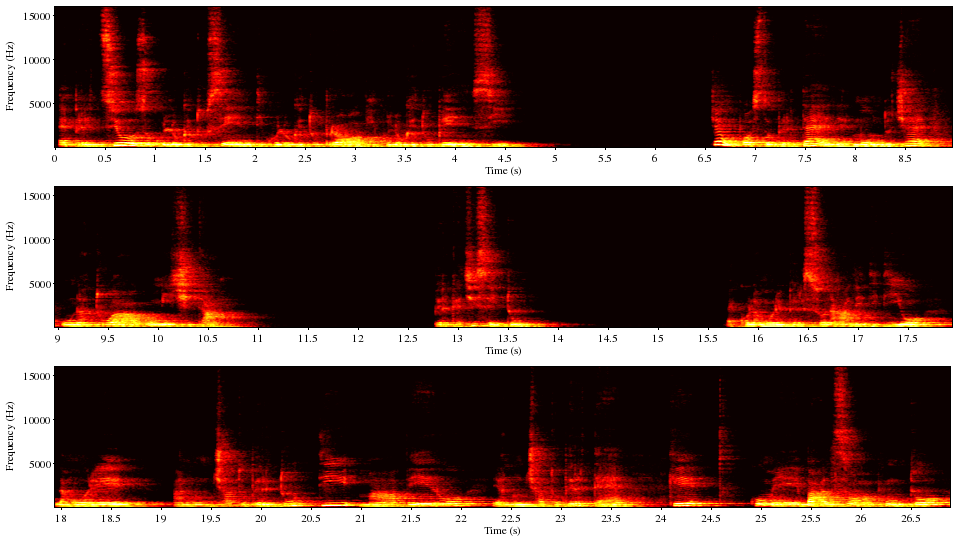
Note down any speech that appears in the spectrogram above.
è prezioso quello che tu senti, quello che tu provi, quello che tu pensi. C'è un posto per te nel mondo, c'è una tua unicità, perché ci sei tu. Ecco l'amore personale di Dio, l'amore annunciato per tutti, ma vero e annunciato per te, che come balsamo appunto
